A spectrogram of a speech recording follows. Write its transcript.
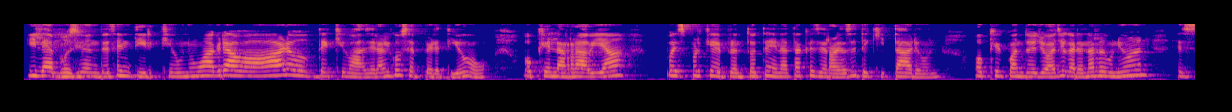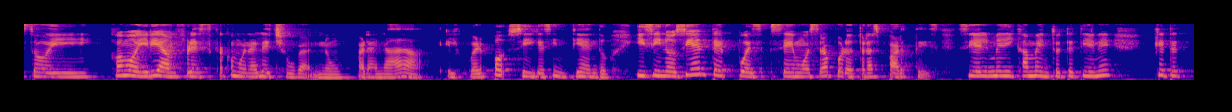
y la emoción de sentir que uno va a grabar o de que va a hacer algo se perdió, o que la rabia, pues porque de pronto te den ataques de rabia se te quitaron, o que cuando yo va a llegar a una reunión estoy, como dirían, fresca como una lechuga. No, para nada. El cuerpo sigue sintiendo y si no siente, pues se demuestra por otras partes. Si el medicamento te tiene que te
